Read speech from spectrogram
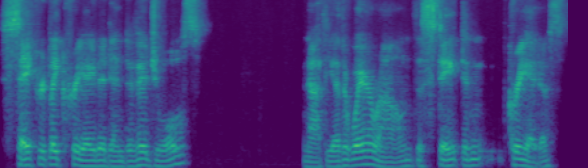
sacredly created individuals, not the other way around. The state didn't create us.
